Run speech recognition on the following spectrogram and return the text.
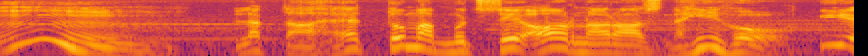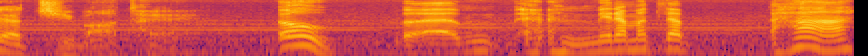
हम्म, लगता है तुम अब मुझसे और नाराज़ नहीं हो। ये अच्छी बात है। ओह मेरा मतलब हाँ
